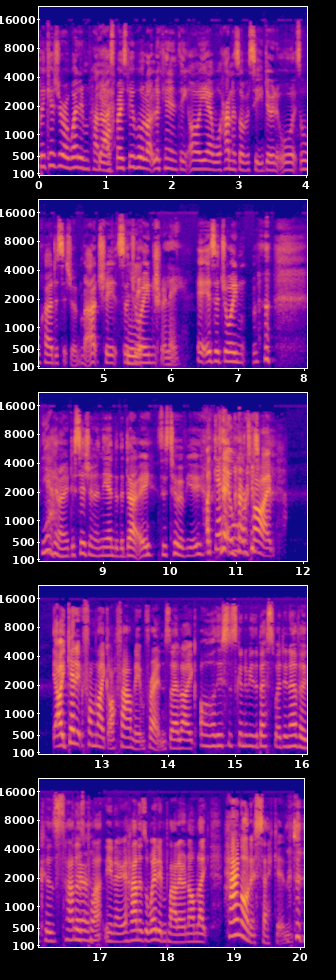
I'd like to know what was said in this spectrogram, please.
because you're a wedding planner. I suppose people are like looking and think, oh yeah, well Hannah's obviously doing it all. It's all her decision. But actually, it's a joint. literally. It is a joint. Yeah. You know, decision. In the end of the day, there's two of you. I get it all the time. I get it from like our family and friends. They're like, "Oh, this is going to be the best wedding ever because Hannah's, Yeah. pla- you know, Hannah's a wedding planner." And I'm like, "Hang on a second,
